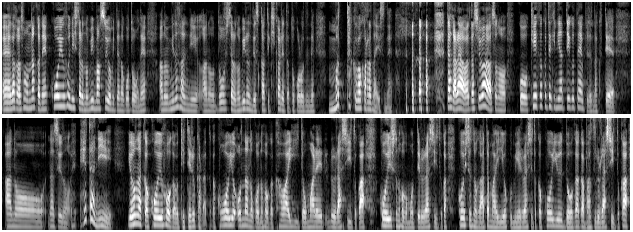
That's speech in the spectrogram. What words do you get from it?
えー、だからそのなんかね、こういうふうにしたら伸びますよみたいなことをね、あの、皆さんに、あの、どうしたら伸びるんですかって聞かれたところでね、全くわからないですね。だから私は、その、こう、計画的にやっていくタイプじゃなくて、あの、なんていうの、下手に、世の中はこういう方が受けてるからとか、こういう女の子の方が可愛いと思われるらしいとか、こういう人の方が持ってるらしいとか、こういう人の方が頭よく見えるらしいとか、こういう動画がバズるらしいとか、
